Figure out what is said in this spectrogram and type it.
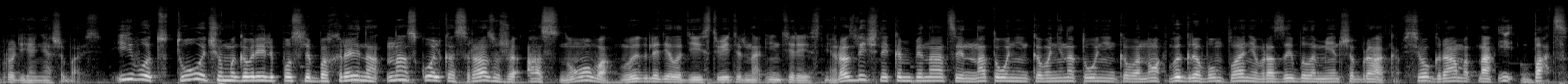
вроде я не ошибаюсь. И вот то, о чем мы говорили после Бахрейна, насколько сразу же основа выглядела действительно интереснее. Различные комбинации на тоненького, не на тоненького, но в игровом плане в разы было меньше брака. Все грамотно. И бац!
